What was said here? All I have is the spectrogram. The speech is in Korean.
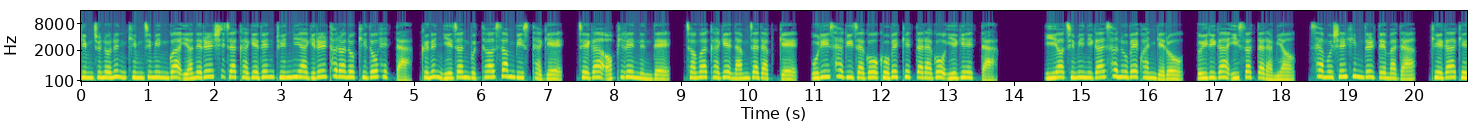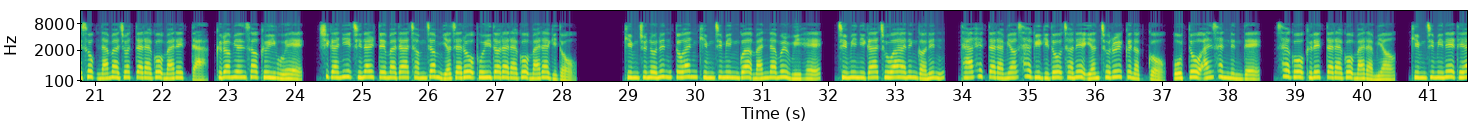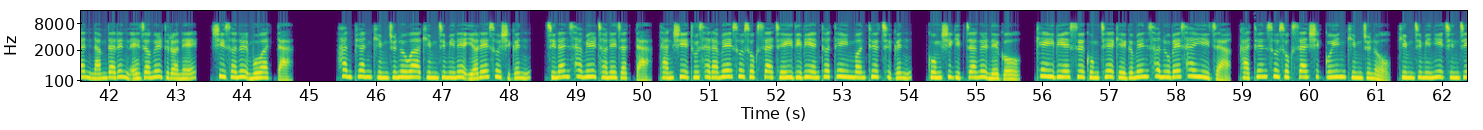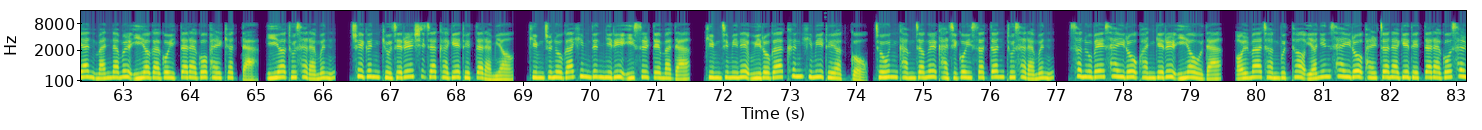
김준호는 김지민과 연애를 시작하게 된 뒷이야기를 털어놓기도 했다. 그는 예전부터 썸 비슷하게 제가 어필했는데 정확하게 남자답게 우리 사귀자고 고백했다라고 얘기했다. 이어 지민이가 선후배 관계로 의리가 있었다라며 사무실 힘들 때마다 걔가 계속 남아줬다라고 말했다. 그러면서 그 이후에 시간이 지날 때마다 점점 여자로 보이더라라고 말하기도. 김준호는 또한 김지민과 만남을 위해 지민이가 좋아하는 거는 다 했다라며 사귀기도 전에 연초를 끊었고 옷도 안 샀는데 사고 그랬다라고 말하며 김지민에 대한 남다른 애정을 드러내 시선을 모았다. 한편 김준호와 김지민의 열애 소식은 지난 3일 전해졌다. 당시 두 사람의 소속사 JDB 엔터테인먼트 측은 공식 입장을 내고 KBS 공채 개그맨 선후배 사이이자 같은 소속사 식구인 김준호, 김지민이 진지한 만남을 이어가고 있다라고 밝혔다. 이어 두 사람은 최근 교제를 시작하게 됐다라며 김준호가 힘든 일이 있을 때마다 김지민의 위로가 큰 힘이 되었고 좋은 감정을 가지고 있었던 두 사람은 선후배 사이로 관계를 이어오다 얼마 전부터 연인 사이로 발전하게 됐다라고 설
